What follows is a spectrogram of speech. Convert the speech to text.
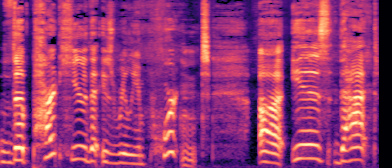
the part here that is really important uh, is that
